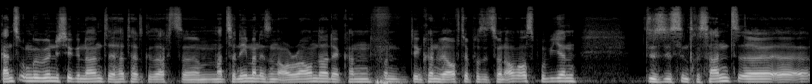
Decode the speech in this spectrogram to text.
ganz ungewöhnliche genannt. Er hat halt gesagt, äh, Matze Nehmann ist ein Allrounder, der kann von, den können wir auf der Position auch ausprobieren. Das ist interessant, äh, äh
